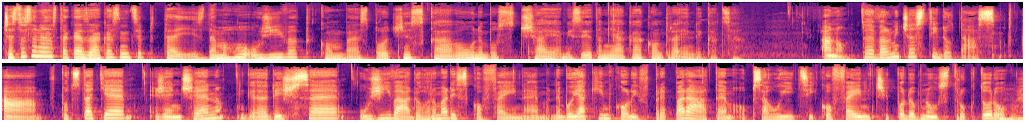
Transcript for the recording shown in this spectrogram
Často se nás také zákazníci ptají, zda mohou užívat kombe společně s kávou nebo s čajem, jestli je tam nějaká kontraindikace. Ano, to je velmi častý dotaz. A v podstatě ženčen, když se užívá dohromady s kofeinem nebo jakýmkoliv preparátem obsahující kofein či podobnou strukturu, mm-hmm.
